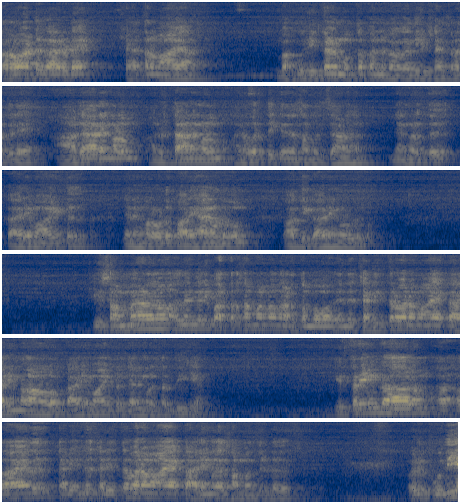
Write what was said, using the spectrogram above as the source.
തറവാട്ടുകാരുടെ ക്ഷേത്രമായ ഉരിക്കൽ മുത്തപ്പൻ ഭഗവതി ക്ഷേത്രത്തിലെ ആചാരങ്ങളും അനുഷ്ഠാനങ്ങളും അനുവർത്തിക്കുന്നതിനെ സംബന്ധിച്ചാണ് ഞങ്ങൾക്ക് കാര്യമായിട്ട് ജനങ്ങളോട് പറയാനുള്ളതും ബാക്കി കാര്യങ്ങളുള്ളതും. ഈ സമ്മേളനം അല്ലെങ്കിൽ ഈ പത്രസമ്മേളനം നടത്തുമ്പോൾ അതിന്റെ ചരിത്രപരമായ കാര്യങ്ങളാണല്ലോ കാര്യമായിട്ടും ജനങ്ങൾ ശ്രദ്ധിക്കുക. ഇത്രയും കാലം അതായത് ചരിത്രപരമായ കാര്യങ്ങളെ സംബന്ധിച്ചിട്ട് ഒരു പുതിയ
